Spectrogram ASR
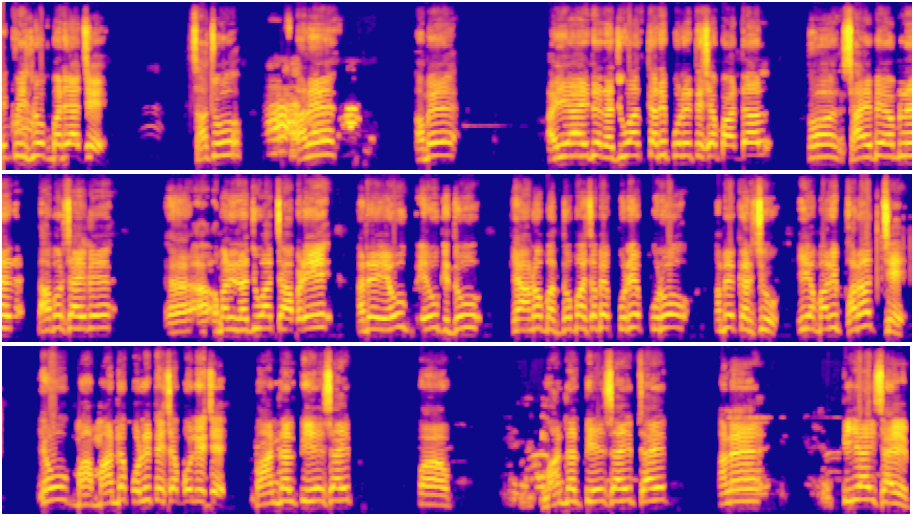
એકવીસ લોક ભર્યા છે. સાચું? અને અમે અહીંયા આવીને રજૂઆત કરી પોલીસ સ્ટેશન માંડલ. તો સાહેબે અમને ડામોર સાહેબે અમારી રજૂઆત સાંભળી અને એવું એવું કીધું કે આનો બંદોબસ્ત અમે પૂરેપૂરો અમે કરશું. એ અમારી ફરજ છે. એવું માંડલ પોલીસ સ્ટેશન બોલ્યું છે. માંડલ પીએ સાહેબ માંડલ પીએ સાહેબ સાહેબ અને પીઆઈ સાહેબ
